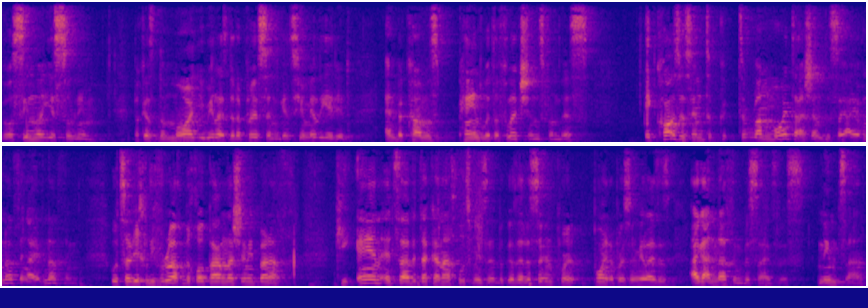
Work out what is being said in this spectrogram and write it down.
ועושים לו ייסורים. Because the more you realize that a person gets humiliated and becomes pained with afflictions from this, it causes him to, to run more to Hashem, to say, I have nothing, I have nothing. Because at a certain point a person realizes, I got nothing besides this. Nimtza.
